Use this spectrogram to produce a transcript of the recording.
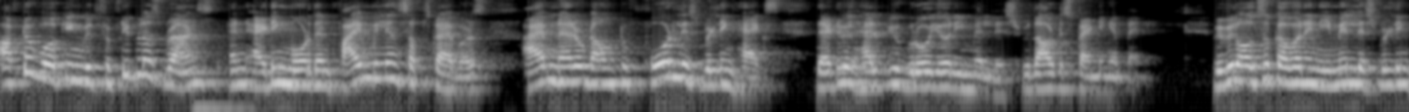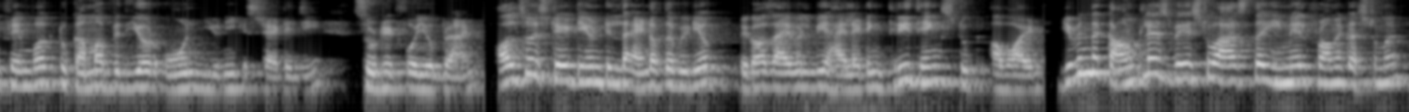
After working with 50 plus brands and adding more than 5 million subscribers, I have narrowed down to 4 list building hacks that will help you grow your email list without spending a penny. We will also cover an email list building framework to come up with your own unique strategy suited for your brand. Also, stay tuned till the end of the video because I will be highlighting three things to avoid. Given the countless ways to ask the email from a customer,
